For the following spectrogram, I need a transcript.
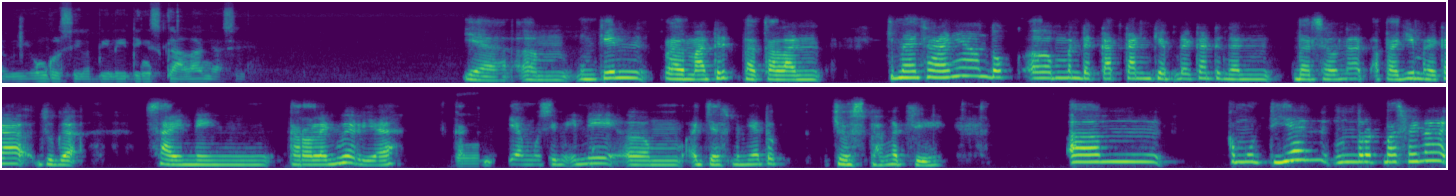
lebih unggul sih lebih leading segalanya sih Ya, em, mungkin Real Madrid bakalan gimana caranya untuk em, mendekatkan gap mereka dengan Barcelona, apalagi mereka juga signing Caroline Weir ya, Oh. yang musim ini em, adjustment-nya tuh jos banget sih. Em, kemudian menurut Mas Vena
